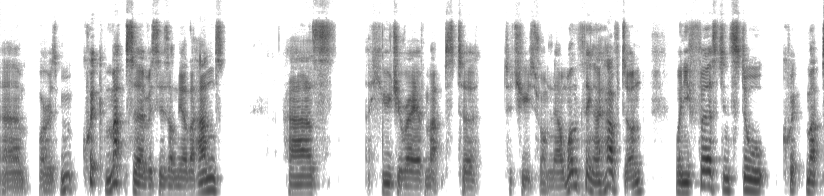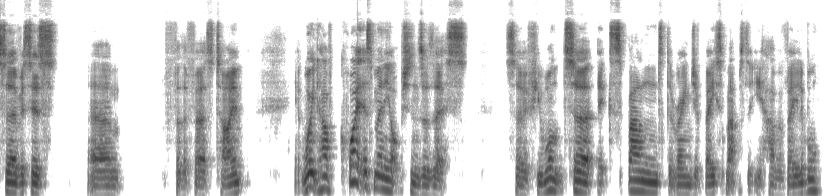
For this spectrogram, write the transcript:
Um, whereas Quick Map Services, on the other hand, has a huge array of maps to, to choose from. Now, one thing I have done, when you first install Quick Map Services um, for the first time, it won't have quite as many options as this. So if you want to expand the range of base maps that you have available,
